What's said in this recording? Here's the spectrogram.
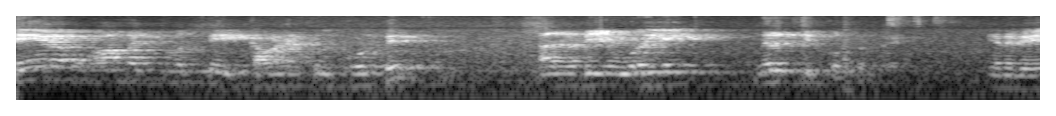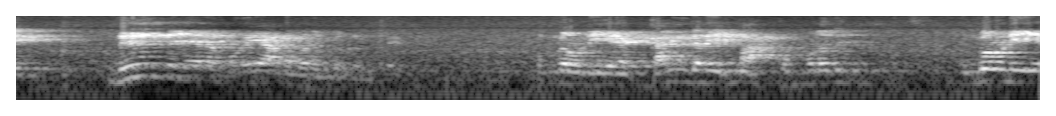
நேர முகாமைத்துவத்தை கவனத்தில் கொண்டு அதனுடைய உரையை நிறுத்திக் கொள்கின்றேன். எனவே நீண்ட நேரம் உரையாட விரும்புகின்றேன். உங்களுடைய கண்களை பார்க்கும் பொழுது உங்களுடைய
